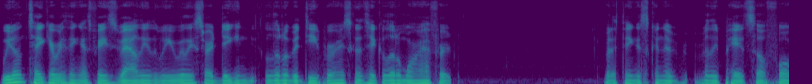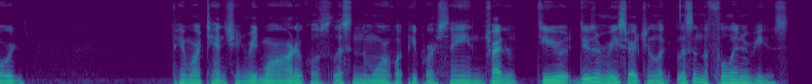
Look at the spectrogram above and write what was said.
we don't take everything at face value that we really start digging a little bit deeper it's going to take a little more effort but i think it's going to really pay itself forward pay more attention read more articles listen to more of what people are saying try to do do some research and look listen to full interviews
